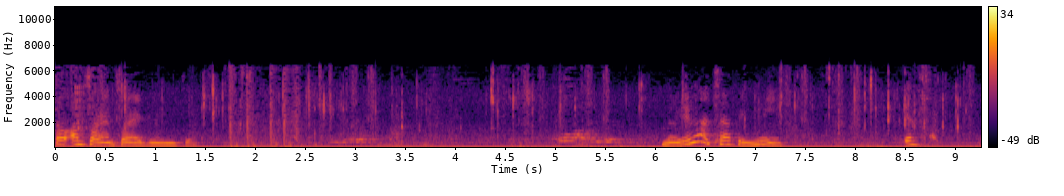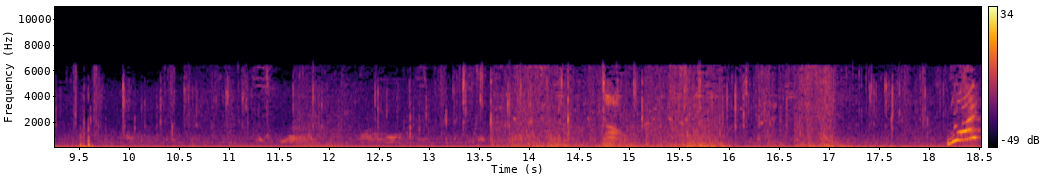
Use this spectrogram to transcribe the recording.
Oh, I'm sorry, I'm sorry, I didn't mean to. No, you're not tapping me. Yeah. No. What?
